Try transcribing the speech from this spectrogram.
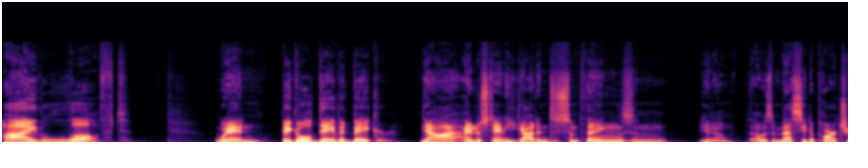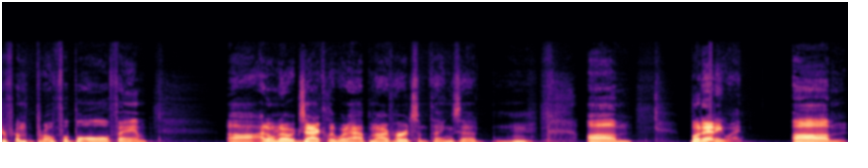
I loved when big old David Baker. Now I understand he got into some things and you know, that was a messy departure from the Pro Football Hall of Fame. Uh, I don't know exactly what happened. I've heard some things that, mm. um, but anyway, um,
